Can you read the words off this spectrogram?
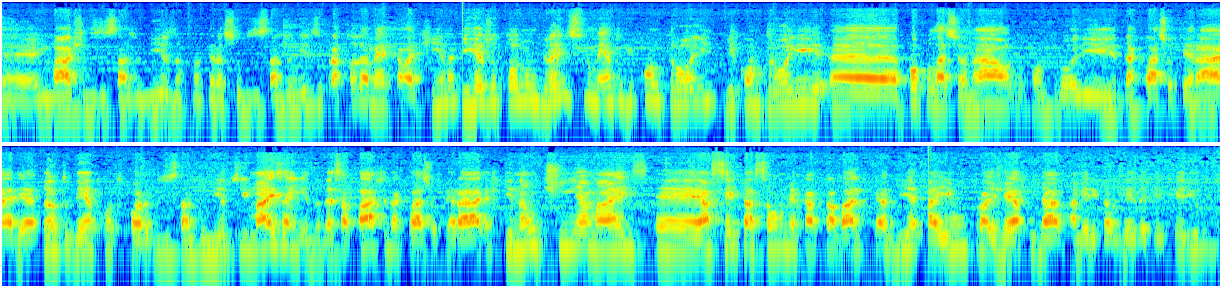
é, embaixo dos Estados Unidos, na fronteira sul dos Estados Unidos e para toda a América Latina e resultou num grande instrumento de controle, de controle uh, populacional, do controle da classe operária, tanto dentro quanto fora dos Estados Unidos e mais ainda dessa parte da classe operária que não tinha mais é, aceitação no mercado de trabalho, porque havia aí um projeto já americano desde aquele período de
